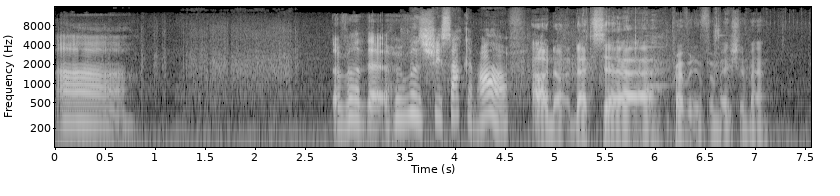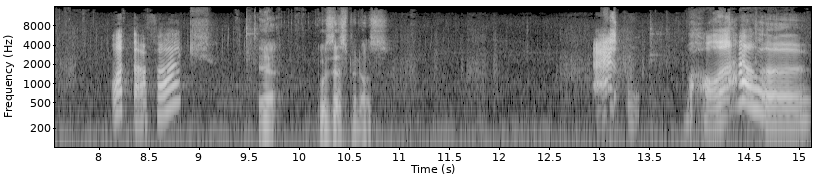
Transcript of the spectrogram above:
Uh. the- the- who was she sucking off? Oh no, that's uh private information, ma'am. What the fuck? Yeah, it was Espinosa. Hello.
